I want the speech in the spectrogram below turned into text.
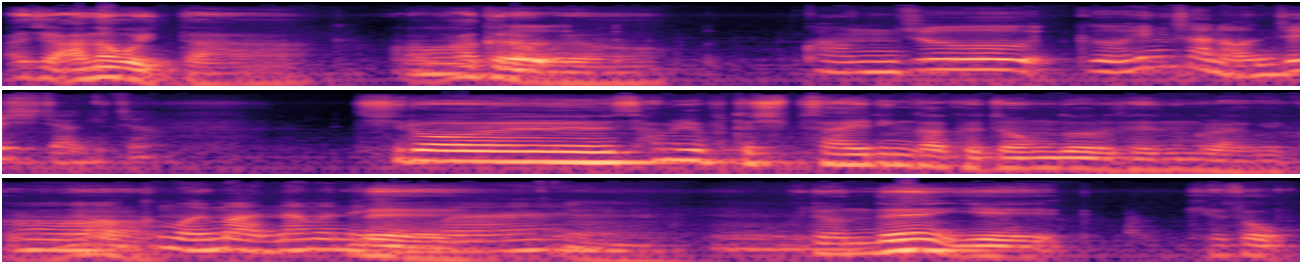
아직 안 하고 있다 어, 하더라고요. 광주 그 행사는 언제 시작이죠? 7월 3일부터 14일인가 그 정도로 되는 걸 알고 있거든요. 어, 그럼 얼마 안 남았네 네. 정말. 예. 그런데 이게 계속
